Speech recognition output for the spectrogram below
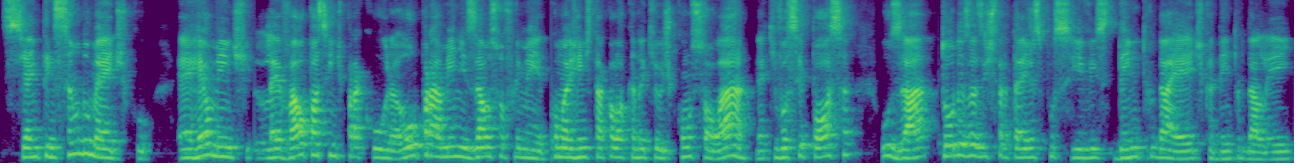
se a intenção do médico é realmente levar o paciente para cura ou para amenizar o sofrimento, como a gente está colocando aqui hoje, consolar, né, que você possa usar todas as estratégias possíveis dentro da ética, dentro da lei,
